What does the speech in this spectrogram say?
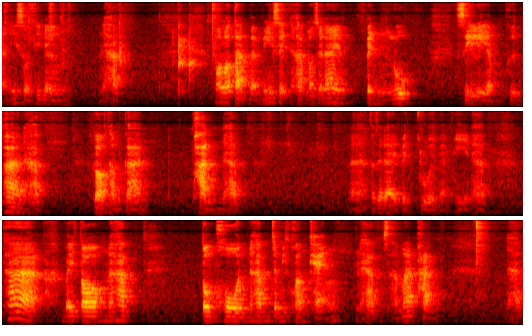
อันนี้ส่วนที่หนึ่งนะครับพอเราตัดแบบนี้เสร็จนะครับ เราจะได้เป็นรูปสี่เหลี่ยมผืนผ้านะครับ ก็ทำการพันนะครับอ่าก็จะได้เป็นกลวยแบบนี้นะครับ ถ้าใบตองนะครับ ตรงโคนนะครับจะมีความแข็งนะครับ สามารถพันนะครับ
